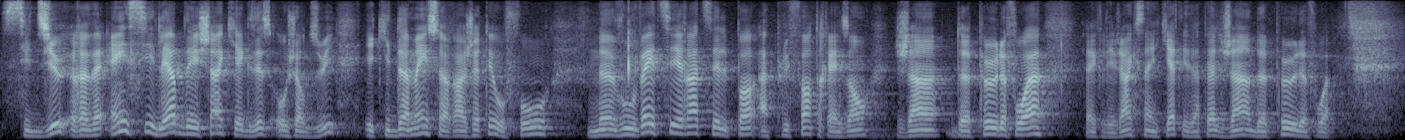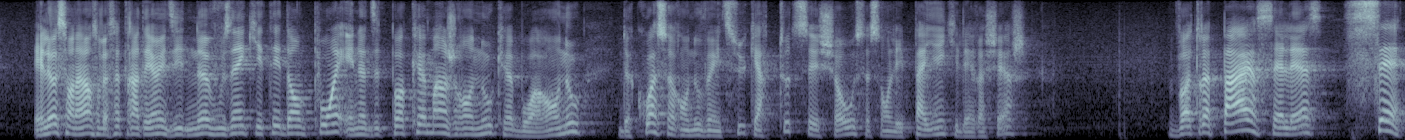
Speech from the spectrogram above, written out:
Si Dieu revêt ainsi l'herbe des champs qui existe aujourd'hui et qui demain sera jetée au four, ne vous vêtira-t-il pas à plus forte raison, gens de peu de foi? Les gens qui s'inquiètent, ils appellent gens de peu de foi. Et là, si on avance au verset 31, il dit Ne vous inquiétez donc point et ne dites pas que mangerons-nous, que boirons-nous, de quoi serons-nous vêtus, car toutes ces choses, ce sont les païens qui les recherchent. Votre Père céleste sait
